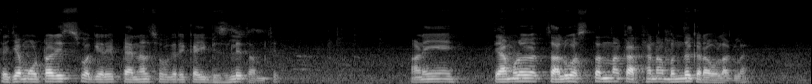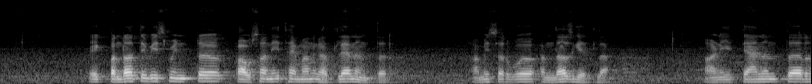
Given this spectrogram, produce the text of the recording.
त्याच्या मोटारीस वगैरे पॅनल्स वगैरे काही भिजलेत आमचे. आणि त्यामुळं चालू असताना कारखाना बंद करावा लागला. एक पंधरा ते वीस मिनटं पावसाने थैमान घातल्यानंतर आम्ही सर्व अंदाज घेतला. आणि त्यानंतर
